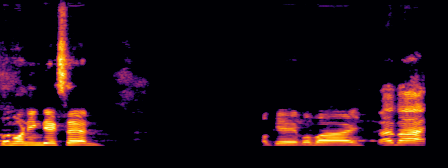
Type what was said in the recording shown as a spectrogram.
Good morning DXN okay bye bye bye bye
